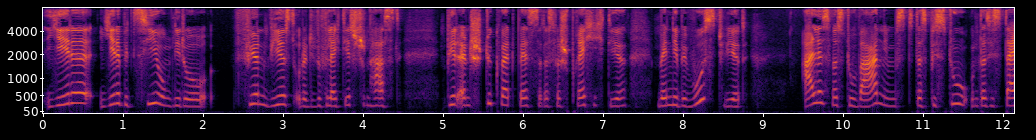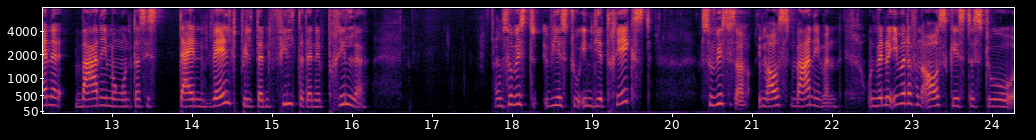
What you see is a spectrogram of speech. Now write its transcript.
jede, jede Beziehung, die du führen wirst oder die du vielleicht jetzt schon hast, wird ein Stück weit besser, das verspreche ich dir, wenn dir bewusst wird, alles, was du wahrnimmst, das bist du und das ist deine Wahrnehmung und das ist dein Weltbild, dein Filter, deine Brille. Und so wirst, wie es du in dir trägst, so wirst du es auch im Außen wahrnehmen. Und wenn du immer davon ausgehst, dass du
